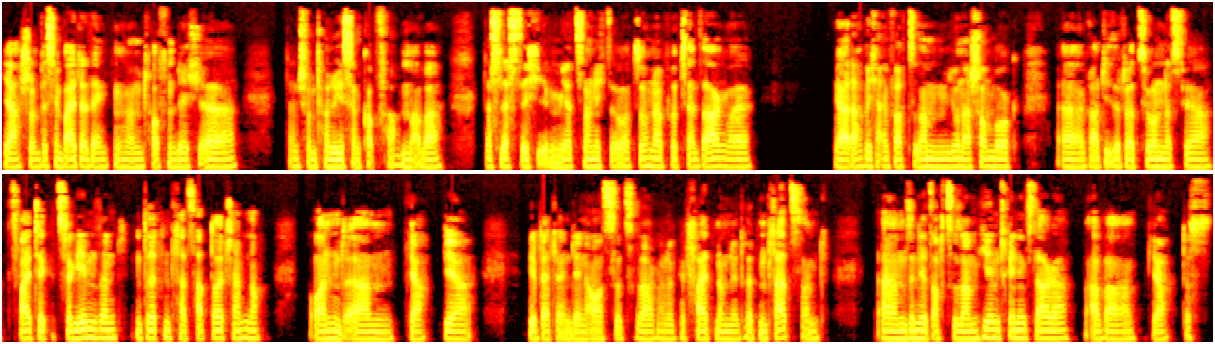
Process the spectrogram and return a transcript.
ja schon ein bisschen weiterdenken und hoffentlich äh, dann schon Paris im Kopf haben. Aber das lässt sich eben jetzt noch nicht so zu 100 Prozent sagen, weil ja, da habe ich einfach zusammen mit Jonas Schomburg äh, gerade die Situation, dass wir zwei Tickets vergeben sind. Einen dritten Platz hat Deutschland noch. Und ähm, ja, wir, wir betteln den aus sozusagen oder wir fighten um den dritten Platz und ähm, sind jetzt auch zusammen hier im Trainingslager. Aber ja, das,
